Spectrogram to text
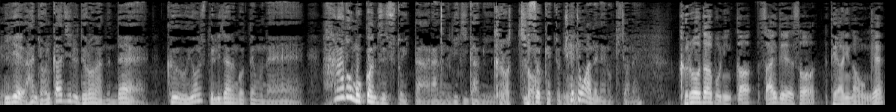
예. 이게 한 10가지를 늘어났는데 그 의원수 늘리자는 것 때문에 하나도 못 건질 수도 있다라는 위기감이 그렇죠. 있었겠죠. 예. 최종안을 내놓기 전에. 그러다 보니까 사이드에서 대안이 나온 게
